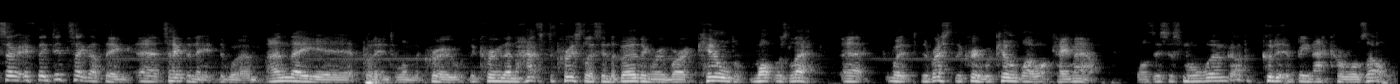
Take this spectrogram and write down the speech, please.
So if they did take that thing, uh, take the the worm, and they uh, put it into one of the crew, the crew then hatched a chrysalis in the birthing room where it killed what was left. Uh, where the rest of the crew were killed by what came out. Was this a small worm god? Could it have been Akka or Xol?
